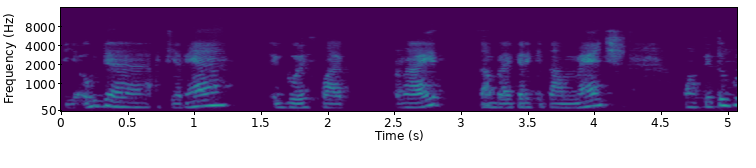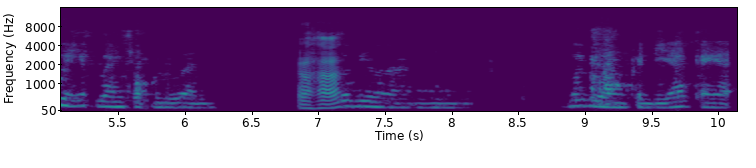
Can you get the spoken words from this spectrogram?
ya udah akhirnya gue swipe right sampai akhirnya kita match. Waktu itu gue inget gue yang chat duluan. Ah hah. Gue bilang gue bilang ke dia kayak,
